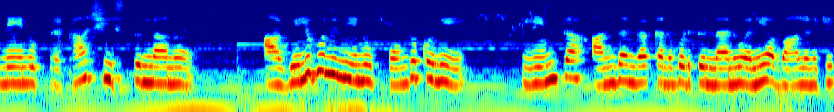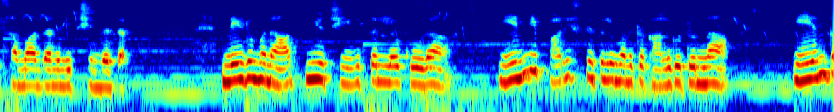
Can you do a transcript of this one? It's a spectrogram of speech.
నేను ప్రకాశిస్తున్నాను. ఆ వెలుగుని నేను పొందుకొని ఎంత అందంగా కనబడుతున్నాను అని ఆ బాలునికి సమాధానం ఇచ్చిందట నేడు మన ఆత్మీయ జీవితంలో కూడా ఎన్ని పరిస్థితులు మనకు కలుగుతున్నా ఎంత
